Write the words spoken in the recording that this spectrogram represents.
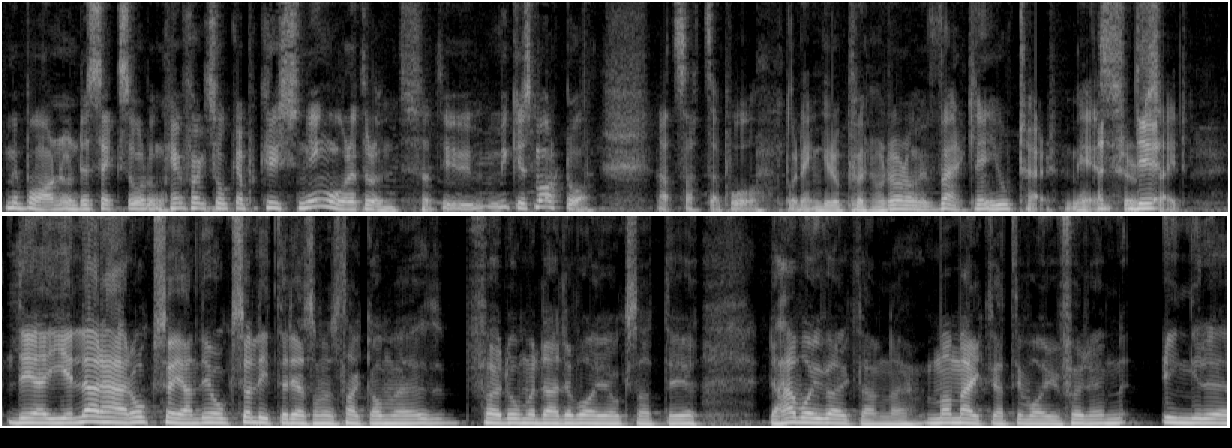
med barn under sex år, de kan ju faktiskt åka på kryssning året runt. Så det är mycket smart då att satsa på, på den gruppen. Och det har de ju verkligen gjort här med Surfside. Det, det jag gillar här också igen, det är också lite det som jag snackade om eh, fördomen där. Det var ju också att det, det här var ju verkligen, man märkte att det var ju för en yngre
